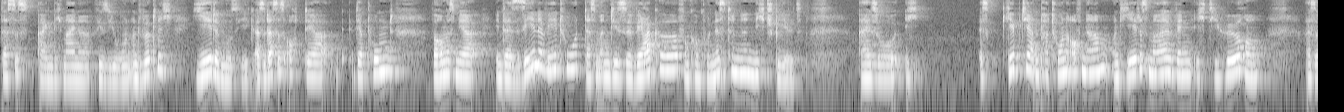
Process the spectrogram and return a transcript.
Das ist eigentlich meine Vision und wirklich jede Musik. Also das ist auch der, der Punkt, warum es mir in der Seele wehtut, dass man diese Werke von Komponistinnen nicht spielt. Also ich es gibt ja ein paar Tonaufnahmen und jedes Mal, wenn ich die höre, also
